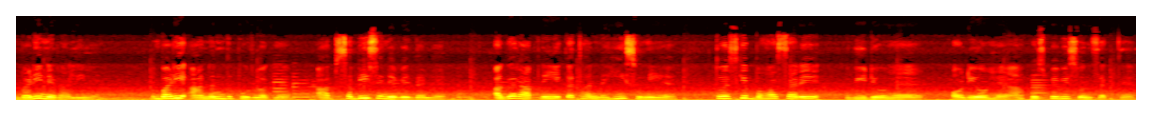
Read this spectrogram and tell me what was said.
बड़ी निराली है, बड़ी आनंद पूर्वक है। आप सभी से निवेदन है, अगर आपने ये कथा नहीं सुनी है तो इसके बहुत सारे वीडियो हैं, ऑडियो हैं, आप उस पर भी सुन सकते हैं।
